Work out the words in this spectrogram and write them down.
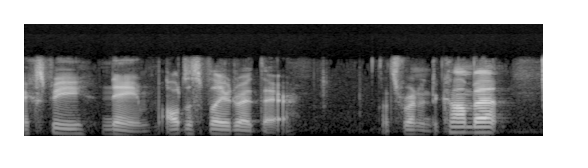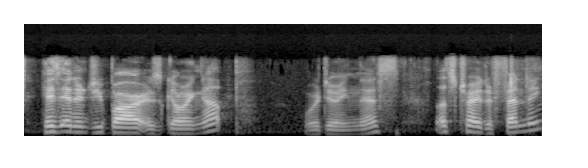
XP, name, all displayed right there. Let's run into combat. His energy bar is going up. We're doing this. Let's try defending.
